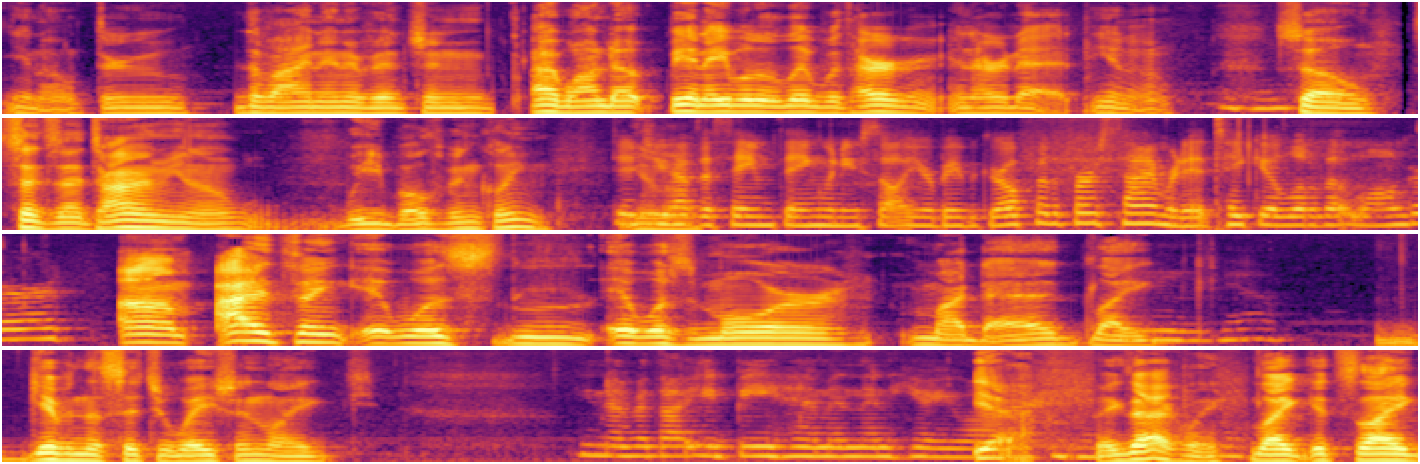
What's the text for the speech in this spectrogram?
you know, through divine intervention, I wound up being able to live with her and her dad, you know. Mm-hmm. So since that time, you know, we both been clean. Did You you, know. have the same thing when you saw your baby girl for the first time, or did it take you a little bit longer? Um, I think it was it was more my dad, like mm, given the situation, like You never thought you'd be him, and then here you are. yeah, mm-hmm. exactly. Like it's like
